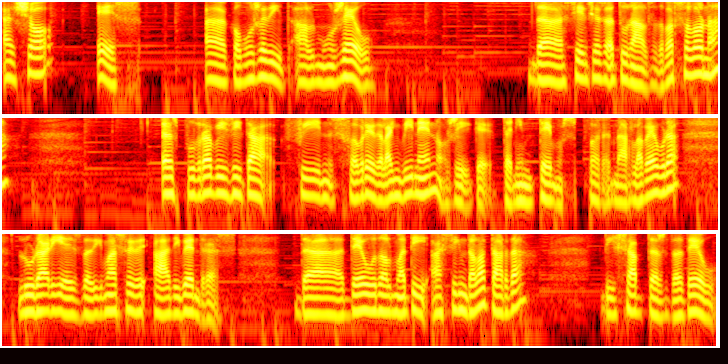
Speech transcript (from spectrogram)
això és, eh, com us he dit, al Museu de Ciències Naturals de Barcelona es podrà visitar fins febrer de l'any vinent, o sigui que tenim temps per anar-la a veure. L'horari és de dimarts a divendres de 10 del matí a 5 de la tarda, dissabtes de 10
